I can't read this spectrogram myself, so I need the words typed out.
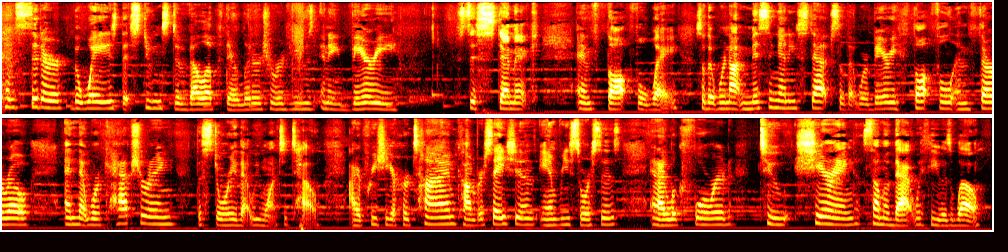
consider the ways that students develop their literature reviews in a very systemic and thoughtful way so that we're not missing any steps, so that we're very thoughtful and thorough, and that we're capturing the story that we want to tell. I appreciate her time, conversations, and resources, and I look forward to sharing some of that with you as well.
